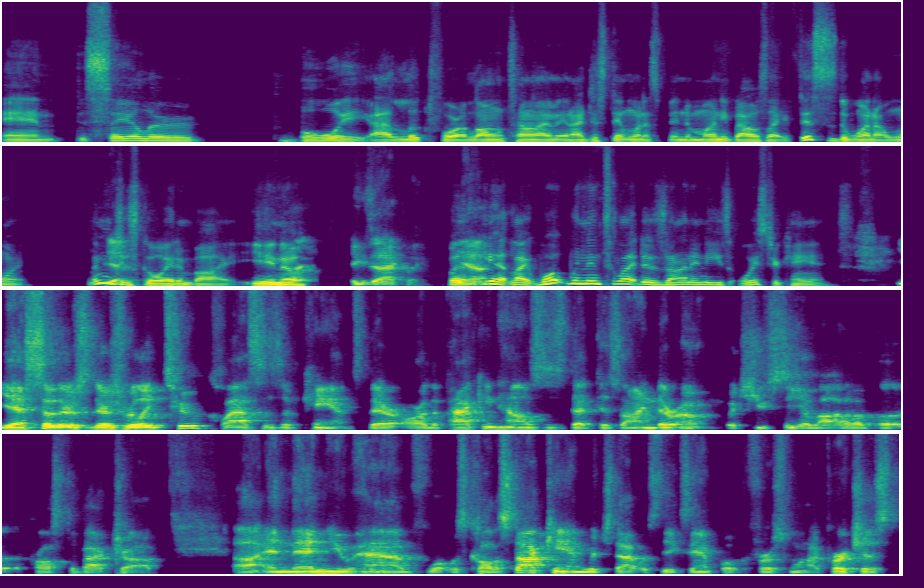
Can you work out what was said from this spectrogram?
And the Sailor Boy, I looked for a long time, and I just didn't want to spend the money. But I was like, if this is the one I want, let me yeah. just go ahead and buy it. You know. Exactly. But yeah. yeah. like what went into like designing these oyster cans? Yeah, so there's there's really two classes of cans. There are the packing houses that design their own, which you see a lot of uh, across the backdrop. Uh, and then you have what was called a stock can, which that was the example of the first one I purchased.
